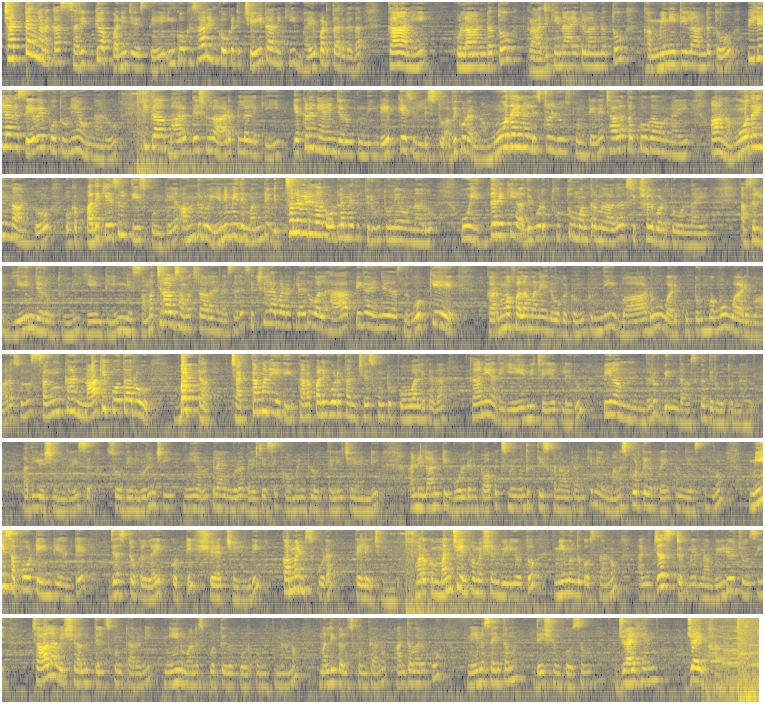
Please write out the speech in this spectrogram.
చట్టం గనక సరిగ్గా పనిచేస్తే ఇంకొకసారి ఇంకొకటి చేయటానికి భయపడతారు కదా. కానీ కుల అండతో రాజకీయ నాయకుల అండతో కమ్యూనిటీల అండతో వీళ్ళు సేవ్ అయిపోతూనే ఉన్నారు. ఇక భారతదేశంలో ఆడపిల్లలకి ఎక్కడ న్యాయం జరుగుతుంది? రేప్ కేసుల లిస్టు. అవి కూడా నమోదైన లిస్టులు చూసుకుంటేనే చాలా తక్కువగా ఉన్నాయి. ఆ నమోదైన దాంట్లో ఒక పది కేసులు తీసుకుంటే అందులో ఎనిమిది మంది విచ్చలవిడిగా రోడ్ల మీద తిరుగుతూనే ఉన్నారు. ఓ ఇద్దరికి అది కూడా తుత్తు మంత్రంలాగా శిక్షలు పడుతూ ఉన్నాయి. అసలు ఏం జరుగుతుంది? ఏంటి? ఇన్ని సంవత్సరాలు సంవత్సరాలు అయినా సరే శిక్షలే పడట్లేదు. వాళ్ళు హ్యాపీగా ఎంజాయ్ చేస్తున్నారు. ఓకే. కర్మఫలం అనేది ఒకటి ఉంటుంది. వాడు వాడి కుటుంబము వాడి వారసులు సంఖ నాకిపోతారు. బట్ చట్టం అనేది తన పని కూడా తను చేసుకుంటూ పోవాలి కదా. కానీ అది ఏమీ చేయట్లేదు. వీళ్ళందరూ బిందాస్గా తిరుగుతున్నారు. అది విషయం గైస్ సో దీని గురించి మీ అభిప్రాయం కూడా దయచేసి కామెంట్లో తెలియచేయండి. అండ్ ఇలాంటి బోల్డెన్ టాపిక్స్ మీ ముందుకు తీసుకురావడానికి నేను మనస్ఫూర్తిగా ప్రయత్నం చేస్తాను. మీ సపోర్ట్ ఏంటి అంటే జస్ట్ ఒక లైక్ కొట్టి షేర్ చేయండి. కమెంట్స్ కూడా తెలియచేయండి. మరొక మంచి ఇన్ఫర్మేషన్ వీడియోతో మీ ముందుకు వస్తాను. అండ్ జస్ట్ మీరు నా వీడియో చూసి చాలా విషయాలు తెలుసుకుంటారని నేను మనస్ఫూర్తిగా కోరుకుంటున్నాను. మళ్ళీ కలుసుకుంటాను. అంతవరకు నేను సైతం దేశం కోసం. జై హింద్ జై భారత్.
